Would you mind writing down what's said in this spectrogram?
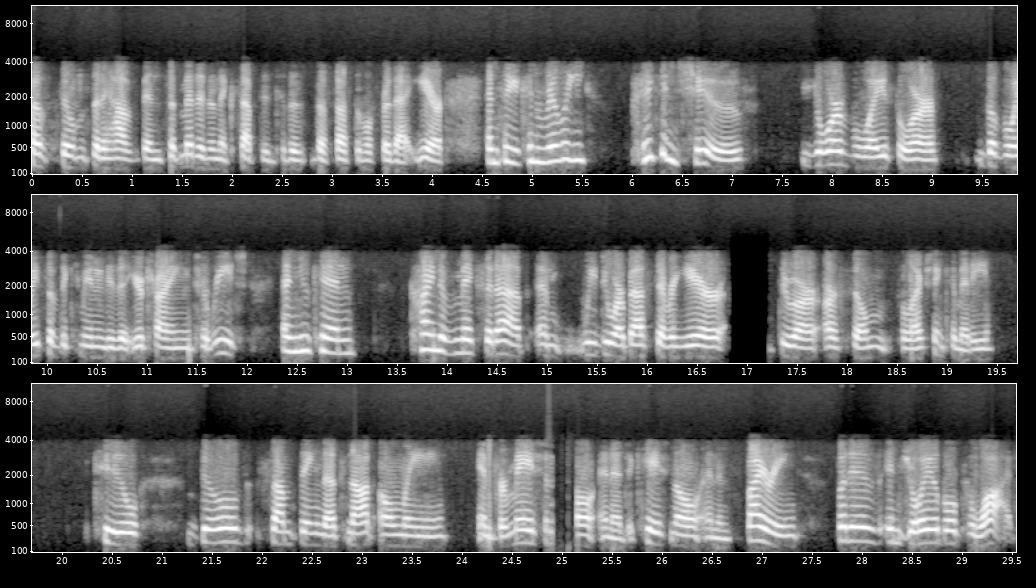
of films that have been submitted and accepted to the, the festival for that year. And so you can really pick and choose your voice or the voice of the community that you're trying to reach and you can kind of mix it up, and we do our best every year through our, our film selection committee to build something that's not only informational and educational and inspiring, but is enjoyable to watch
